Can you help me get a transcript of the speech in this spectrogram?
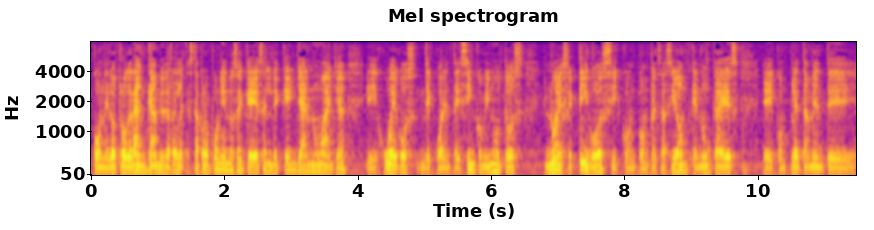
con el otro gran cambio de regla que está proponiéndose, que es el de que ya no haya eh, juegos de 45 minutos no efectivos y con compensación, que nunca es eh, completamente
